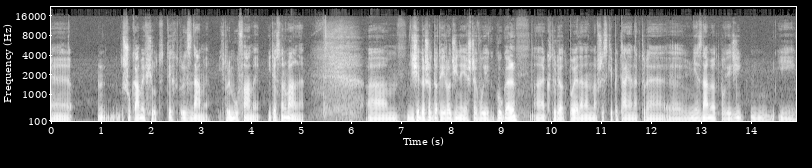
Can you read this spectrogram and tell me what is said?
e, szukamy wśród tych, których znamy i którym ufamy. I to jest normalne. Dzisiaj doszedł do tej rodziny jeszcze wujek Google, e, który odpowiada nam na wszystkie pytania, na które e, nie znamy odpowiedzi mm, i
